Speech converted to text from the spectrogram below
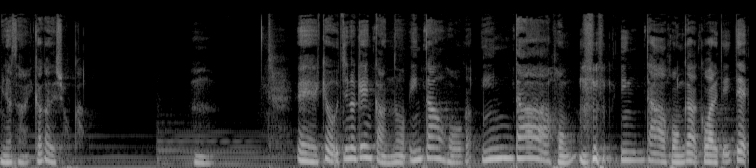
皆さんいかがでしょうか。うん。えー、今日うちの玄関のインターホンがインターホン インターホンが壊れていて、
